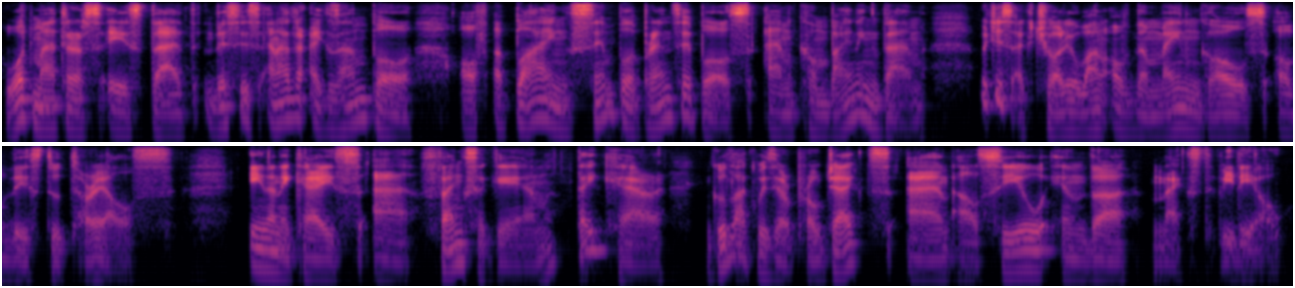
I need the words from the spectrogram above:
What matters is that this is another example of applying simple principles and combining them, which is actually one of the main goals of these tutorials. In any case, uh, thanks again, take care, good luck with your projects, and I'll see you in the next video.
